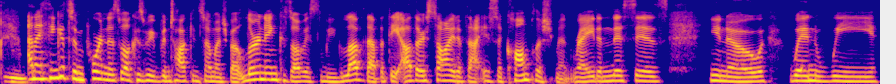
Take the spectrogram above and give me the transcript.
Mm. And I think it's important as well because we've been talking so much about learning because obviously we love that. But the other side of that is accomplishment, right? And this is, you know, when we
